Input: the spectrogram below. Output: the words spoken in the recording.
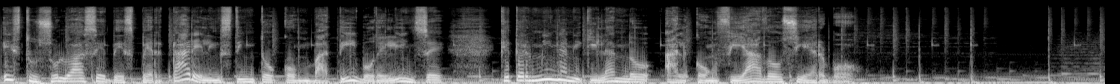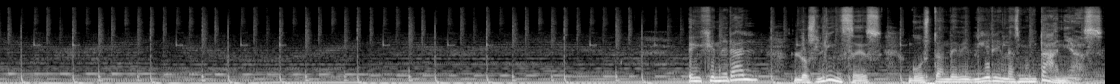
esto solo hace despertar el instinto combativo del lince que termina aniquilando al confiado ciervo. En general, los linces gustan de vivir en las montañas,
